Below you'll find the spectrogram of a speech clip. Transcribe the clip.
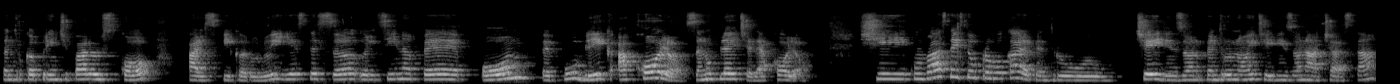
Pentru că principalul scop al speakerului este să îl țină pe om, pe public, acolo, să nu plece de acolo. Și cumva asta este o provocare pentru cei din zonă, pentru noi, cei din zona aceasta.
